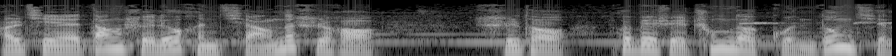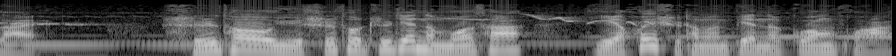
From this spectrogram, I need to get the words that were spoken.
而且当水流很强的时候，石头会被水冲得滚动起来，石头与石头之间的摩擦也会使它们变得光滑，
